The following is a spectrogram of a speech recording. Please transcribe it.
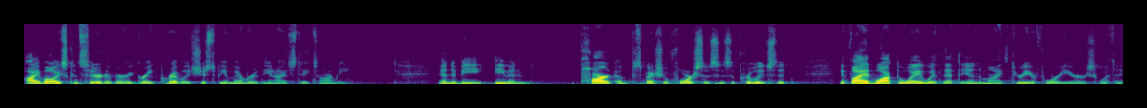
I've always considered a very great privilege just to be a member of the United States Army. And to be even part of Special Forces is a privilege that if I had walked away with at the end of my three or four years with a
